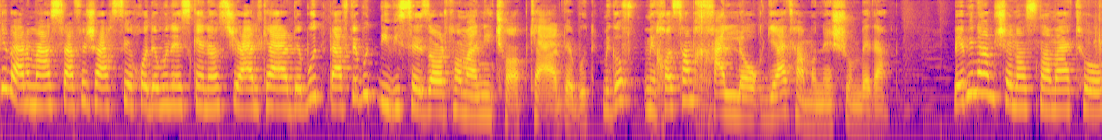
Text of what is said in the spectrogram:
که برای مصرف شخصی خودمون اسکناس جل کرده بود رفته بود دیویس هزار تومنی چاپ کرده بود. می‌گفت می‌خواستم خلاقیت همو نشون بدم. ببینم شناسنامتو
